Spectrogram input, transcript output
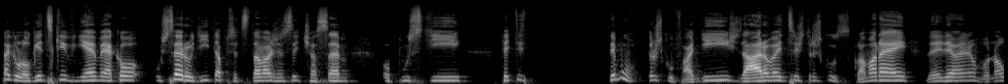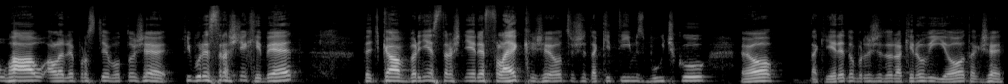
tak logicky v něm jako už se rodí ta představa, že si časem opustí, teď ty, ty mu trošku fandíš, zároveň jsi trošku zklamaný, nejde jenom o know-how, ale jde prostě o to, že ti bude strašně chybět, teďka v Brně strašně jede Flek, že jo, což je taky tým z Bůčku, jo, tak jede to, protože to je taky nový, jo, takže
